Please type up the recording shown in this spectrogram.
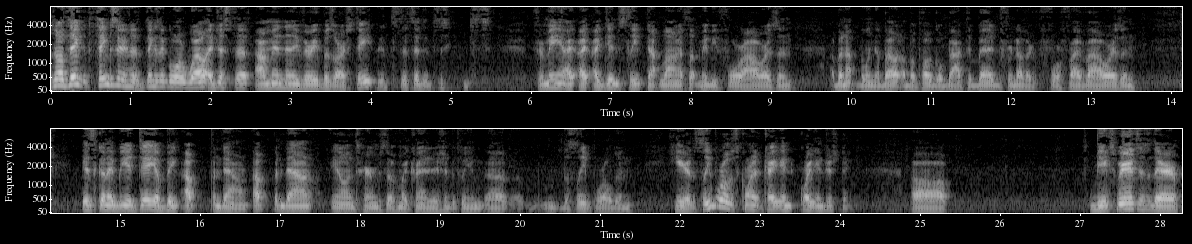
So think, things are things are going well. I just uh, I'm in a very bizarre state. It's, it's, it's, it's for me. I, I, I didn't sleep that long. I slept maybe four hours, and I've been up billing about. I'll probably go back to bed for another four or five hours, and it's going to be a day of being up and down, up and down, you know, in terms of my transition between uh, the sleep world and here. The sleep world is quite quite, quite interesting. Uh, the experiences there,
